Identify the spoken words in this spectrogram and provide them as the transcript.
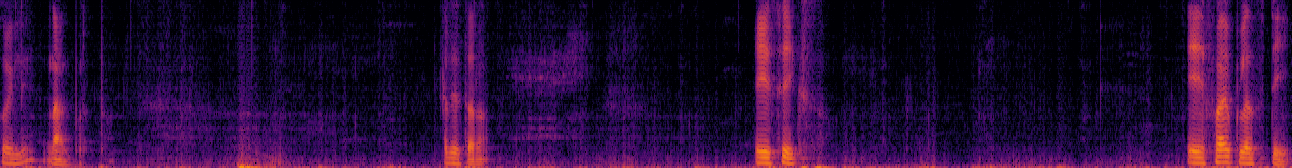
ಸೊ ಇಲ್ಲಿ ನಾಲ್ಕು ಬರುತ್ತೆ. ಅದೇ ಥರ A six A five plus D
